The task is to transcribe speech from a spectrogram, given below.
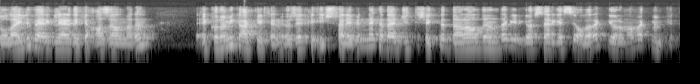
dolaylı vergilerdeki azalmanın ekonomik aktivitenin özellikle iç talebin ne kadar ciddi şekilde daraldığında bir göstergesi olarak yorumlamak mümkün.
